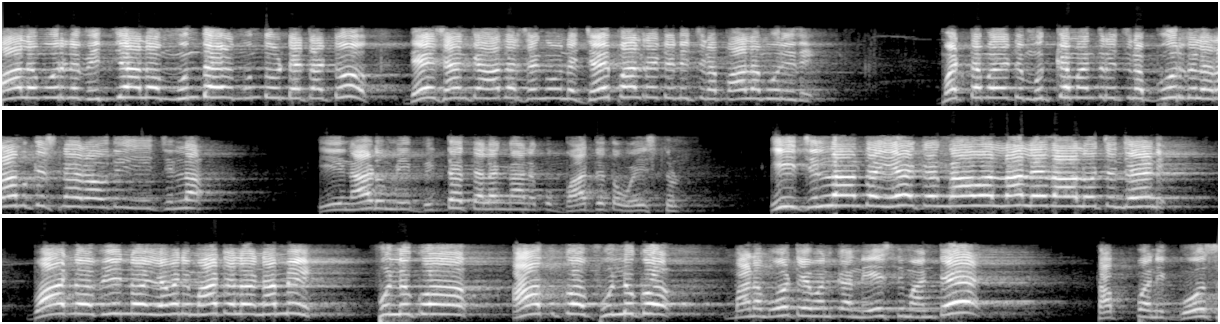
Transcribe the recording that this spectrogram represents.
పాలమూరుని విద్యలో ముందే ముందు ఉండేటట్టు దేశానికి ఆదర్శంగా ఉన్న జైపాల్ రెడ్డిని ఇచ్చిన పాలమూరు ఇది. మొట్టమొదటి ముఖ్యమంత్రి ఇచ్చిన బూర్గుల రామకృష్ణారావుది ఈ జిల్లా. ఈనాడు మీ బిడ్డ తెలంగాణకు బాధ్యత వహిస్తుడు. ఈ జిల్లా అంతా ఏకం కావాలా లేదా ఆలోచన చేయండి. వాడినో వీడినో ఎవని మాటలో నమ్మి ఫుల్లుకో ఆపుకో ఫుల్లుకో మనం ఓటేమనుక నేస్తామంటే తప్పని గోస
